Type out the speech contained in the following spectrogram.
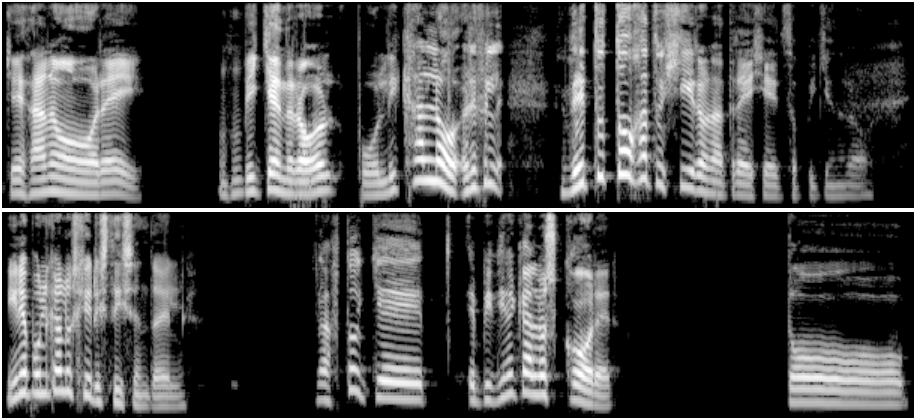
και θα είναι ωραίοι. Μμμ. Pick and roll. Πολύ καλό. Ρε φίλε, δεν του το είχα του Hero να τρέχει έτσι το pick and roll. Είναι πολύ καλός χειριστής εν τέλει. Αυτό και επειδή είναι καλός scorer, το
